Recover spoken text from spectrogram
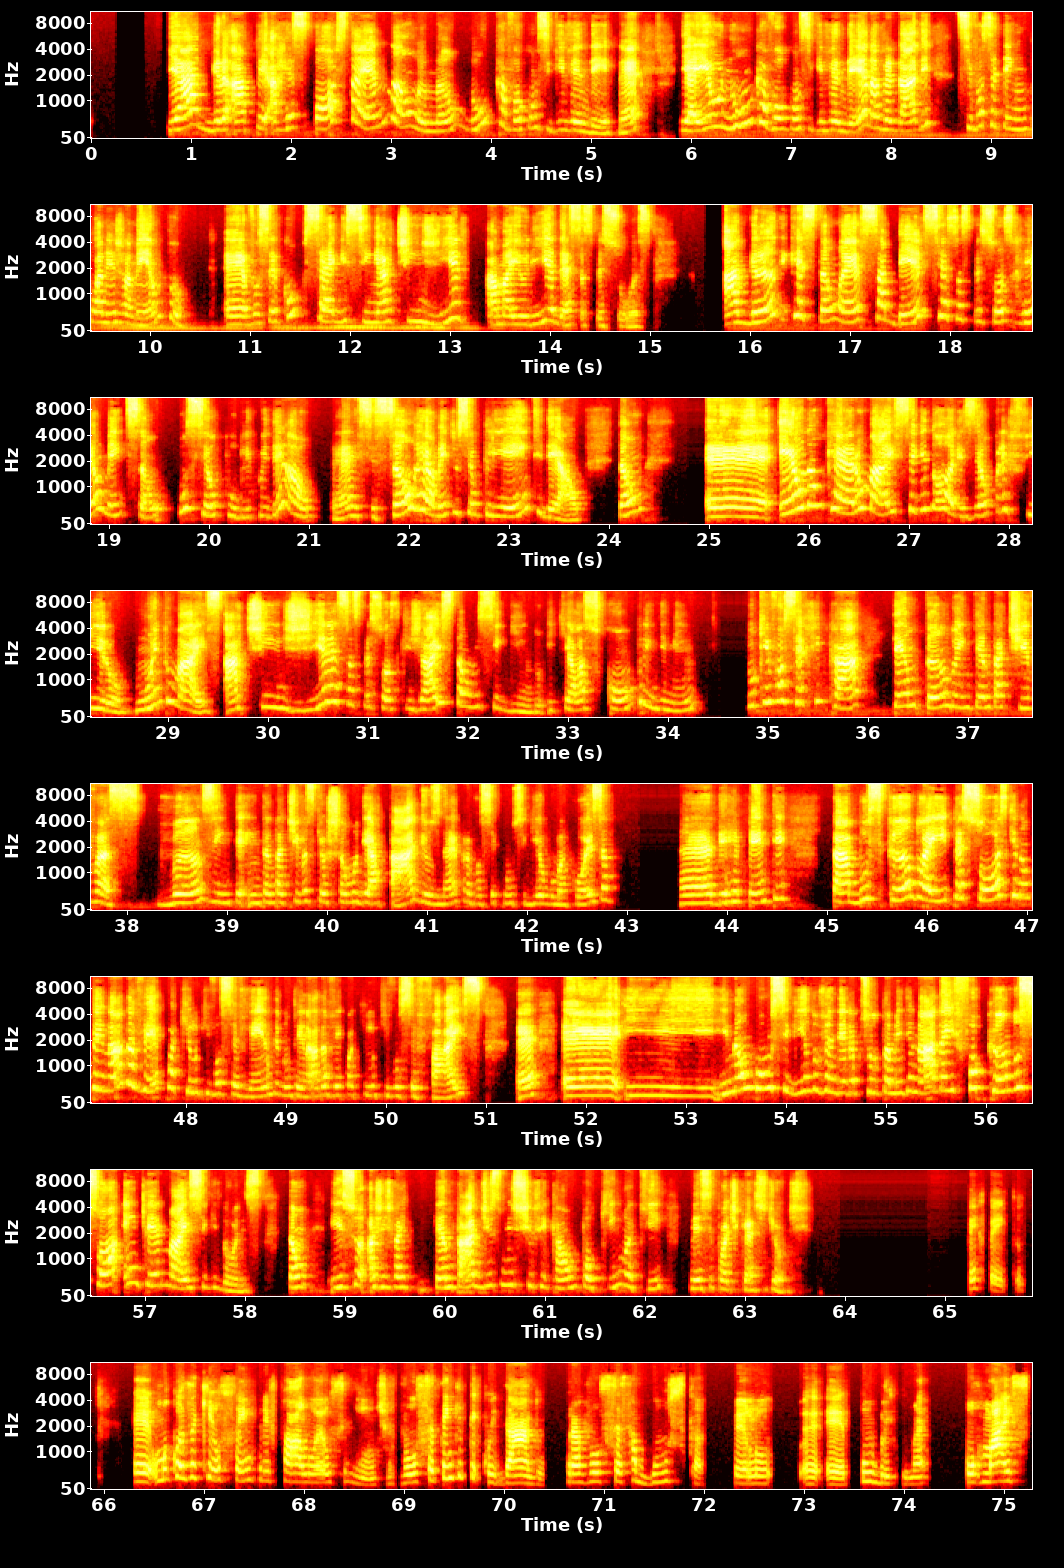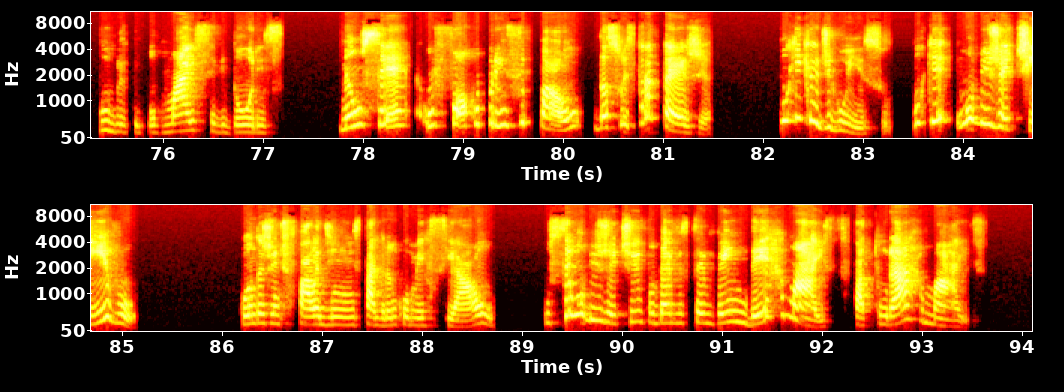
E a, a, a, resposta é não, eu não nunca vou conseguir vender, né? E aí eu nunca vou conseguir vender, na verdade, se você tem um planejamento, é, você consegue sim atingir a maioria dessas pessoas. A grande questão é saber se essas pessoas realmente são o seu público ideal, né? Se são realmente o seu cliente ideal. Então, é, eu não quero mais seguidores, eu prefiro muito mais atingir essas pessoas que já estão me seguindo e que elas comprem de mim, do que você ficar tentando em tentativas vãs, em, em tentativas que eu chamo de atalhos, né, para você conseguir alguma coisa. É, de repente, tá buscando aí pessoas que não tem nada a ver com aquilo que você vende, não tem nada a ver com aquilo que você faz, é, é, e, e não conseguindo vender absolutamente nada e focando só em ter mais seguidores. Então, isso a gente vai tentar desmistificar um pouquinho aqui nesse podcast de hoje. Perfeito. É, uma coisa que eu sempre falo é o seguinte: você tem que ter cuidado para você, essa busca pelo é, é, público, né? por mais público, por mais seguidores, não ser o foco principal da sua estratégia. Por que, que eu digo isso? Porque o objetivo, quando a gente fala de um Instagram comercial, o seu objetivo deve ser vender mais, faturar mais,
